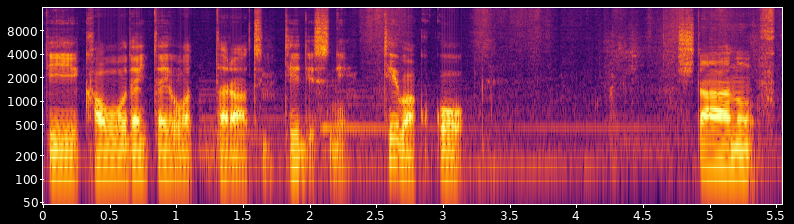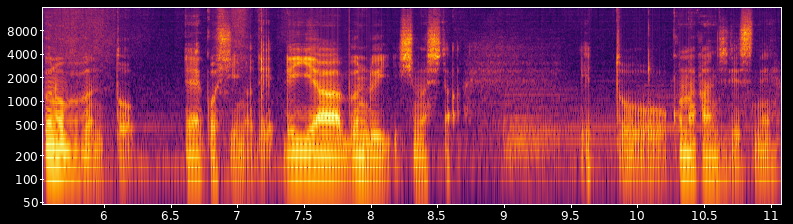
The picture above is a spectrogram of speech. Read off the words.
で顔を大体終わったら次手ですね。手はここ下の服の部分とややこしいのでレイヤー分類しました。えっとこんな感じですね。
